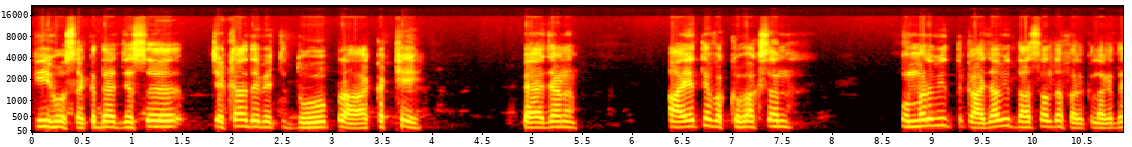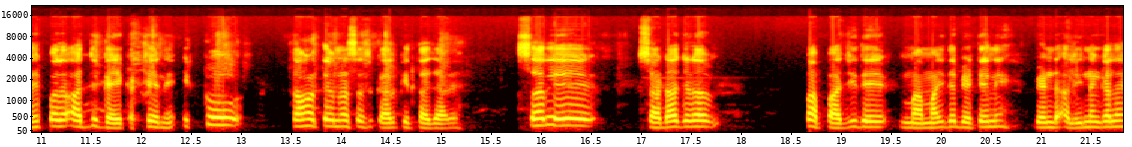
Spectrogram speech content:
ਕੀ ਹੋ ਸਕਦਾ ਜਿਸ ਚਿਖਾ ਦੇ ਵਿੱਚ ਦੋ ਭਰਾ ਇਕੱਠੇ ਪੈ ਜਾਣ ਆਏ ਤੇ ਵੱਖੋ ਵੱਖ ਸਨ। ਉਮਰ ਵੀ ਤਕਾਜ਼ਾ ਵੀ 10 ਸਾਲ ਦਾ ਫ਼ਰਕ ਲੱਗਦਾ ਹੈ ਪਰ ਅੱਜ ਗਏ ਇਕੱਠੇ ਨੇ। ਇੱਕੋ ਥਾਂ ਤੇ ਉਹਨਾਂ ਸੰਸਕਾਰ ਕੀਤਾ ਜਾ ਰਿਹਾ ਸਰ ਇਹ ਸਾਡਾ ਜਿਹੜਾ ਪਾਪਾ ਜੀ ਦੇ ਮਾਮਾ ਜੀ ਦੇ ਬੇਟੇ ਨੇ, ਪਿੰਡ ਅਲੀ ਨੰਗਲ ਹੈ।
